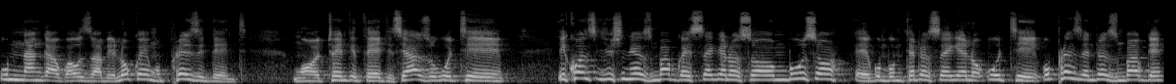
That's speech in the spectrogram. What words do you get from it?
umnankagwa uzabe lokhu engupresident ngo-2030 siyazi ukuthi i-constitution yezimbabwe isisekelo sombuso um kumbe umthetho-sisekelo uthi upresident wezimbabwe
